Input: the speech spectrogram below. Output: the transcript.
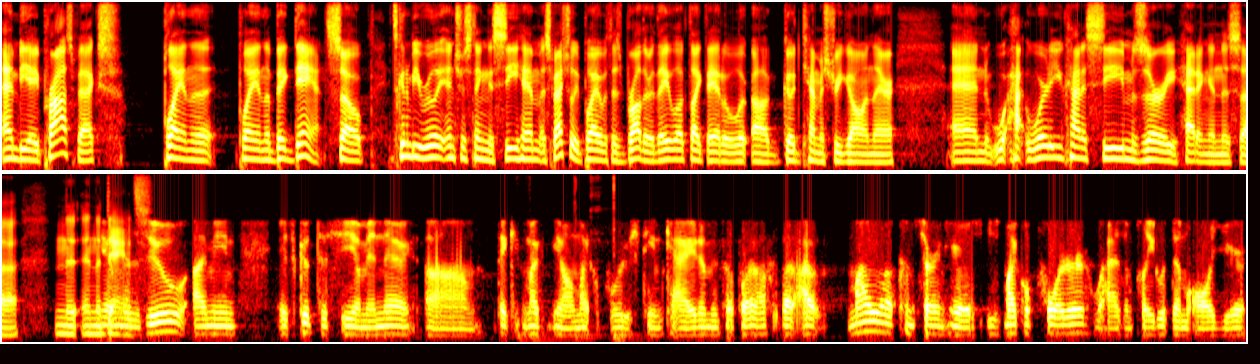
NBA prospects play in the play in the big dance. So it's going to be really interesting to see him, especially play with his brother. They looked like they had a, a good chemistry going there. And wh- where do you kind of see Missouri heading in this uh, in the in the yeah, dance? Mizzou, I mean, it's good to see him in there. Um, they, you know, Michael Porter's team carried him into the playoffs. But I, my uh, concern here is, is Michael Porter, who hasn't played with them all year,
